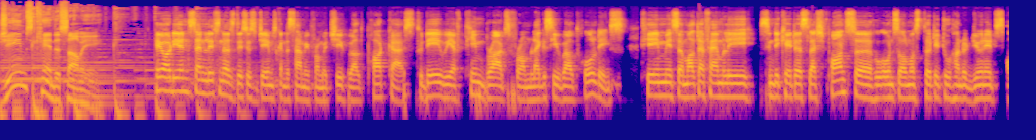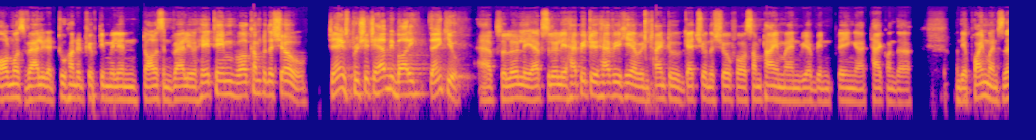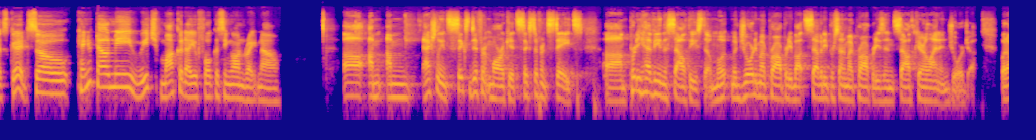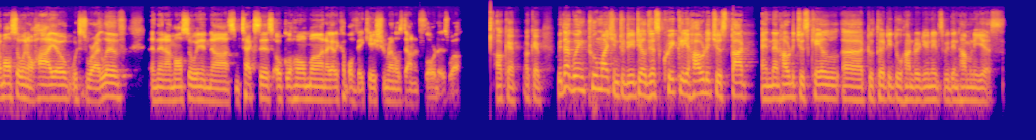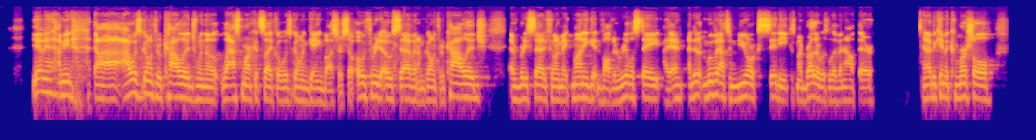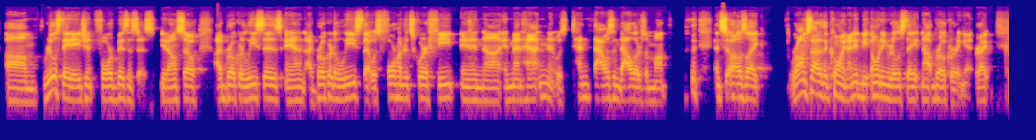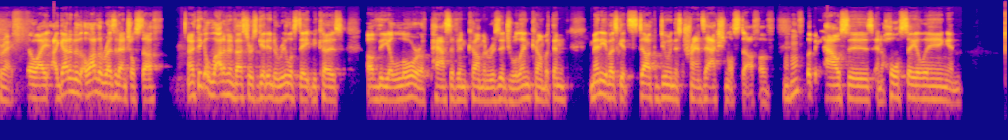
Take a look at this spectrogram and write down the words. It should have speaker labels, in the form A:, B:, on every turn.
A: James Kandasamy.
B: Hey, audience and listeners, this is James Kandasamy from Achieve Wealth Podcast. Today we have Tim Bratz from Legacy Wealth Holdings. Tim is a multifamily syndicator slash sponsor who owns almost 3,200 units, almost valued at $250 million in value. Hey, Tim, welcome to the show.
C: James, appreciate you having me, buddy. Thank you.
B: Absolutely, absolutely. Happy to have you here. We've been trying to get you on the show for some time, and we have been playing a tag on the on the appointments. That's good. So, can you tell me which market are you focusing on right now?
C: Uh, I'm I'm actually in six different markets, six different states. Um, pretty heavy in the southeast, though. Mo- majority of my property, about seventy percent of my property, is in South Carolina and Georgia. But I'm also in Ohio, which is where I live, and then I'm also in uh, some Texas, Oklahoma, and I got a couple of vacation rentals down in Florida as well.
B: Okay, okay. Without going too much into detail, just quickly, how did you start, and then how did you scale uh, to 3,200 units within how many years?
C: Yeah, man. I mean, uh, I was going through college when the last market cycle was going gangbusters. So 03 to 07, I'm going through college. Everybody said, if you want to make money, get involved in real estate. I ended up moving out to New York City because my brother was living out there. And I became a commercial um, real estate agent for businesses. You know, so I broker leases, and I brokered a lease that was 400 square feet in uh, in Manhattan, and it was ten thousand dollars a month. and so I was like, wrong side of the coin. I need to be owning real estate, not brokering it, right?
B: Correct.
C: So I, I got into a lot of the residential stuff. I think a lot of investors get into real estate because of the allure of passive income and residual income. But then many of us get stuck doing this transactional stuff of mm-hmm. flipping houses and wholesaling. And,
